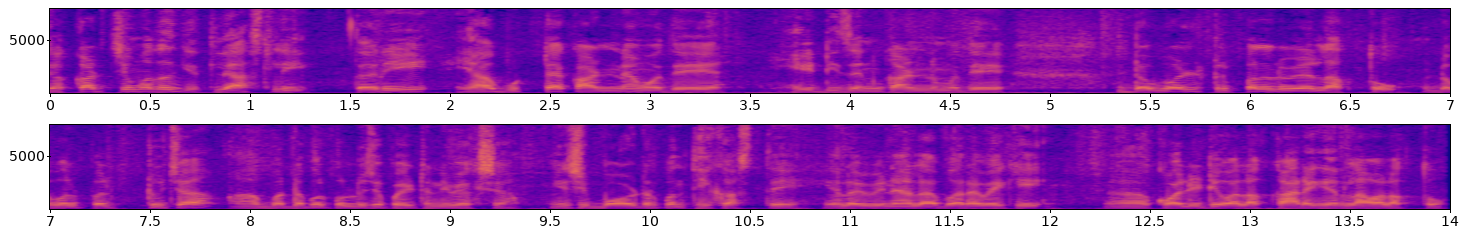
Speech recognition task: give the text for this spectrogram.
जकाटची मदत घेतली असली तरी ह्या बुट्ट्या काढण्यामध्ये हे डिझाईन काढण्यामध्ये डबल ट्रिपल वेळ लागतो. डबल पल्टूच्या डबल पल्लूच्या पैठणीपेक्षा. याची बॉर्डर पण थिक असते. याला विणायला बऱ्यापैकी क्वालिटीवाला कारागीर लावा लागतो.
